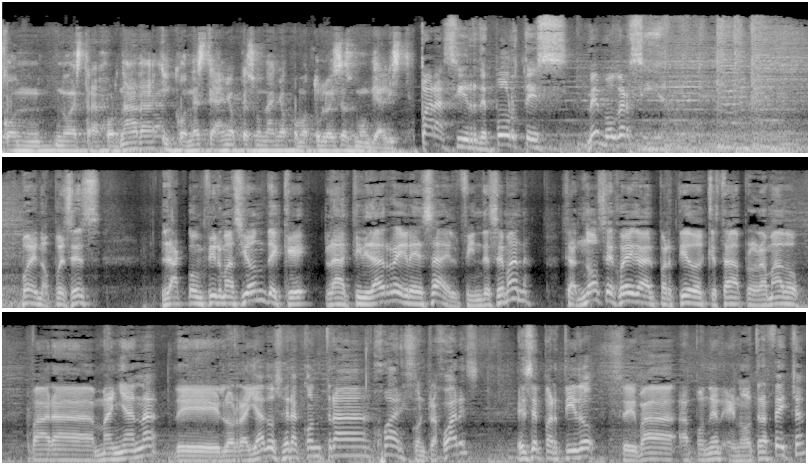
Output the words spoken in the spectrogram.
con nuestra jornada y con este año que es un año, como tú lo dices, mundialista. Para Sir Deportes, Memo García. Bueno, pues es la confirmación de que la actividad regresa el fin de semana. O sea, no se juega el partido que estaba programado para mañana de los Rayados, era contra Juárez. Contra Juárez. Ese partido se va a poner en otra fecha,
